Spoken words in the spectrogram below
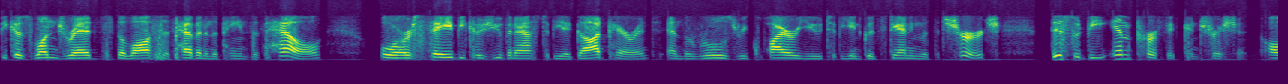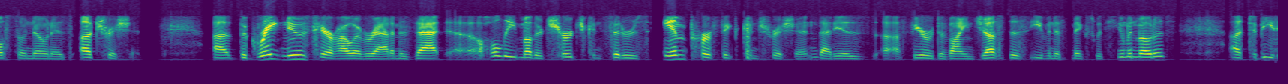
because one dreads the loss of heaven and the pains of hell, or say because you've been asked to be a godparent and the rules require you to be in good standing with the church, this would be imperfect contrition, also known as attrition. Uh, the great news here, however, Adam, is that uh, Holy Mother Church considers imperfect contrition, that is, a fear of divine justice, even if mixed with human motives, uh, to be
